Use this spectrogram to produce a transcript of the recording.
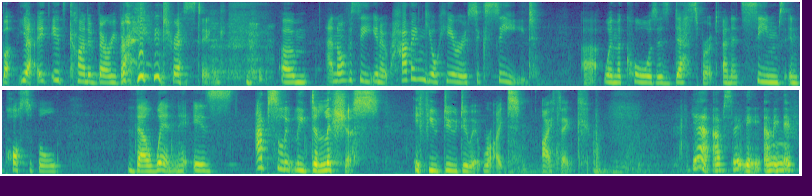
but yeah, it, it's kind of very, very interesting. Um, and obviously, you know, having your hero succeed uh, when the cause is desperate and it seems impossible they'll win, is absolutely delicious if you do do it right, I think. Yeah, absolutely. I mean, if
